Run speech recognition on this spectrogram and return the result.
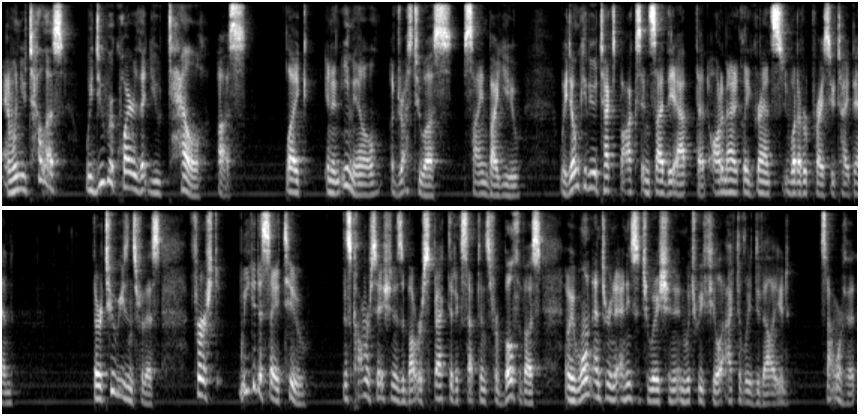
And when you tell us, we do require that you tell us, like in an email addressed to us, signed by you. We don't give you a text box inside the app that automatically grants whatever price you type in. There are two reasons for this. First, we get to say too, this conversation is about respect and acceptance for both of us, and we won't enter into any situation in which we feel actively devalued. It's not worth it.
